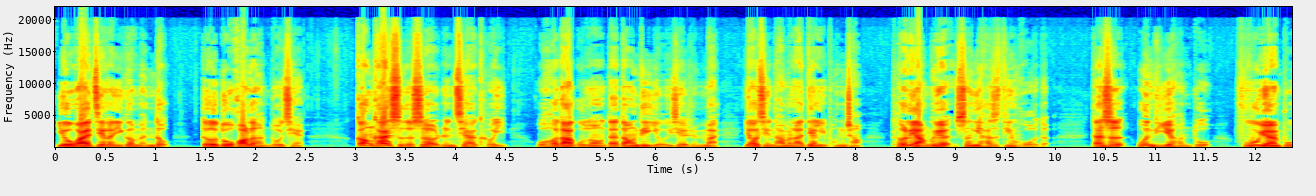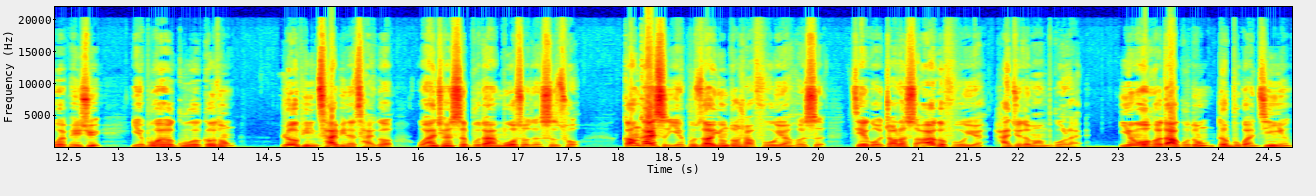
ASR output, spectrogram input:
又外接了一个门斗，都多花了很多钱。刚开始的时候人气还可以，我和大股东在当地有一些人脉，邀请他们来店里捧场，头两个月生意还是挺火的。但是问题也很多，服务员不会培训，也不会和顾客沟通。肉品、菜品的采购完全是不断摸索着试错，刚开始也不知道用多少服务员合适，结果招了十二个服务员，还觉得忙不过来。因为我和大股东都不管经营，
